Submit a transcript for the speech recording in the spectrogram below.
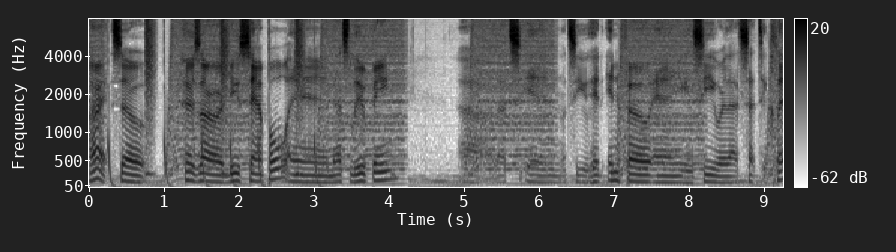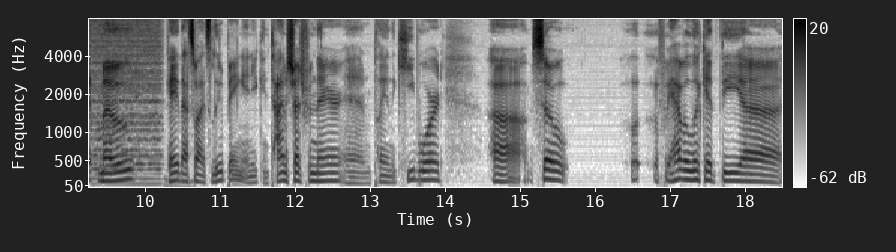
All right, so there's our new sample, and that's looping. That's in, let's see, you hit info, and you can see where that's set to clip mode. Okay, that's why it's looping, and you can time stretch from there and play on the keyboard. Uh, so if we have a look at the uh,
